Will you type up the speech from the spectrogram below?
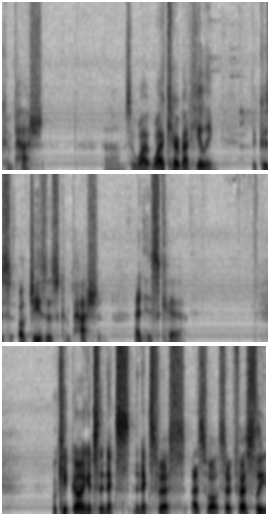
compassion. Um, so, why, why care about healing? Because of Jesus' compassion and his care. We'll keep going into the next, the next verse as well. So, firstly,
